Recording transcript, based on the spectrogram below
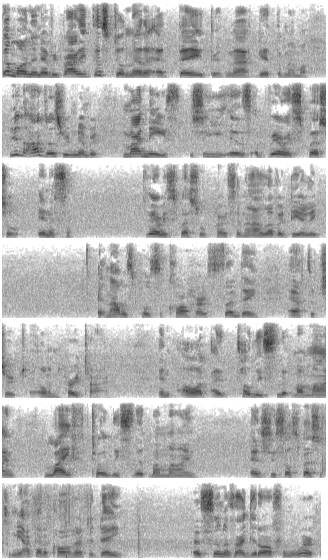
Good morning, everybody. This is Jonetta, and they did not get the memo. You know, I just remembered my niece. She is a very special, innocent, very special person, and I love her dearly. And I was supposed to call her Sunday after church on her time, and oh, I totally slipped my mind. Life totally slipped my mind and she's so special to me. I gotta call her today as soon as I get off from work.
